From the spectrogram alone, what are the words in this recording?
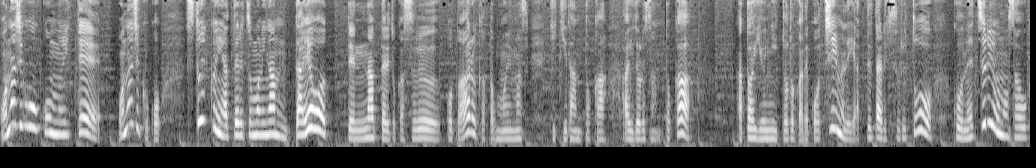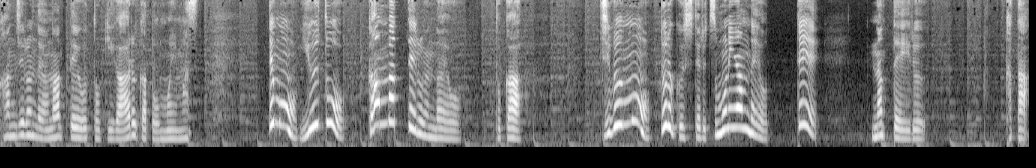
同じ方向を向いて同じくこうストイックにやってるつもりなんだよってなったりとかすることあるかと思います。劇団とかアイドルさんとかあとはユニットとかでこうチームでやってたりするとこう熱量の差を感じるんだよなっていう時があるかと思います。でも言うと頑張ってるんだよとか自分も努力してるつもりなんだよってなっている方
